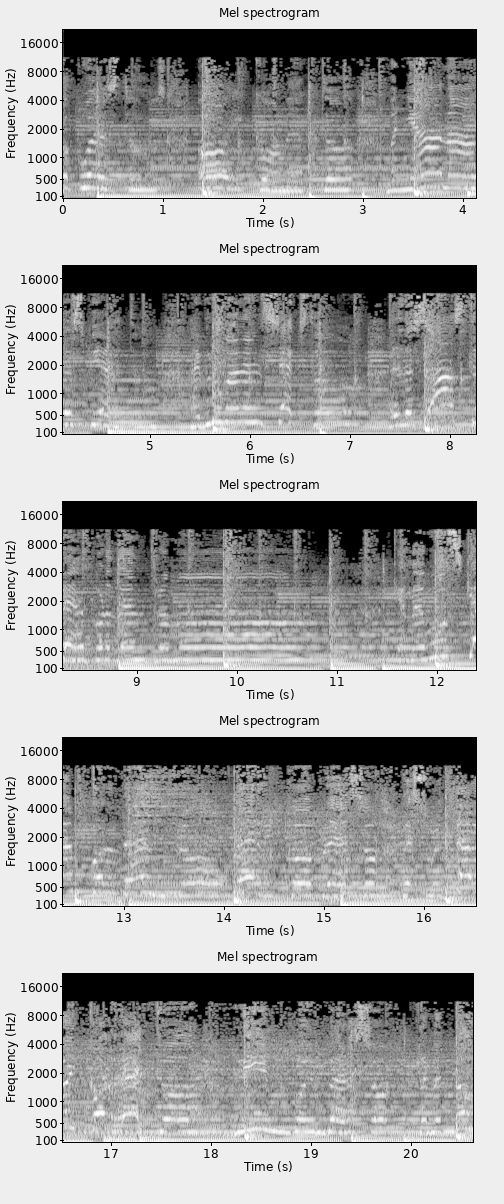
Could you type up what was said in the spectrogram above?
opuestos. Hoy conecto, mañana despierto. Hay bruma en el sexto, el desastre por dentro, amor. Que me buscan por dentro, perco preso, resultado incorrecto, limbo inverso, remendón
